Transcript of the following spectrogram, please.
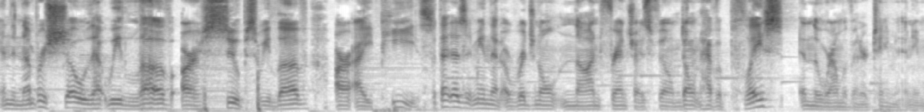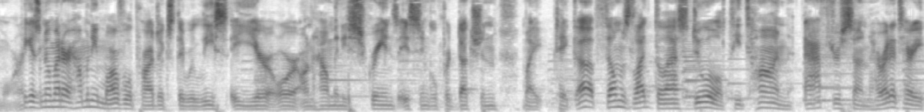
and the numbers show that we love our soups, we love our IPs. But that doesn't mean that original non franchise films don't have a place in the realm of entertainment anymore. Because no matter how many Marvel projects they release a year or on how many screens a single production might take up, films like The Last Duel, Titane, Aftersun, Hereditary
